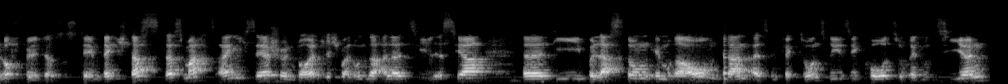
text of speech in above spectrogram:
Luftfiltersystem. Denke ich, das, das macht es eigentlich sehr schön deutlich, weil unser aller Ziel ist ja, äh, die Belastung im Raum dann als Infektionsrisiko zu reduzieren.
